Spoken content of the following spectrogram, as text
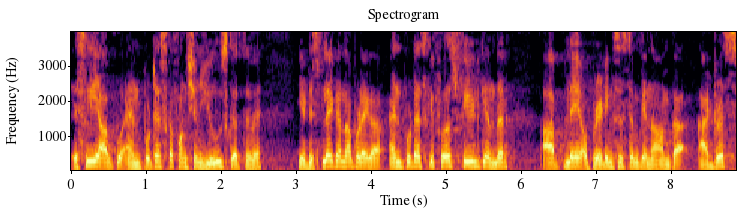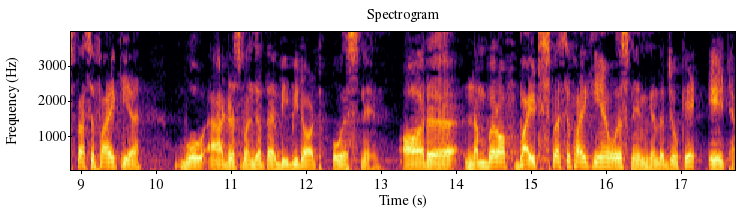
اس لیے آپ کو این پوٹیس کا فنکشن یوز کرتے ہوئے یہ ڈسپلے کرنا پڑے گا۔ این پوٹیس کی فرسٹ فیلڈ کے اندر آپ نے آپریٹنگ سسٹم کے نام کا ایڈریس اسپیسیفائی کیا وہ ایڈریس بن جاتا ہے B B dot O S name اور نمبر آف بائٹ اسپیسیفائی کیے ہیں او ایس نیم کے اندر جو کہ ایٹ ہے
